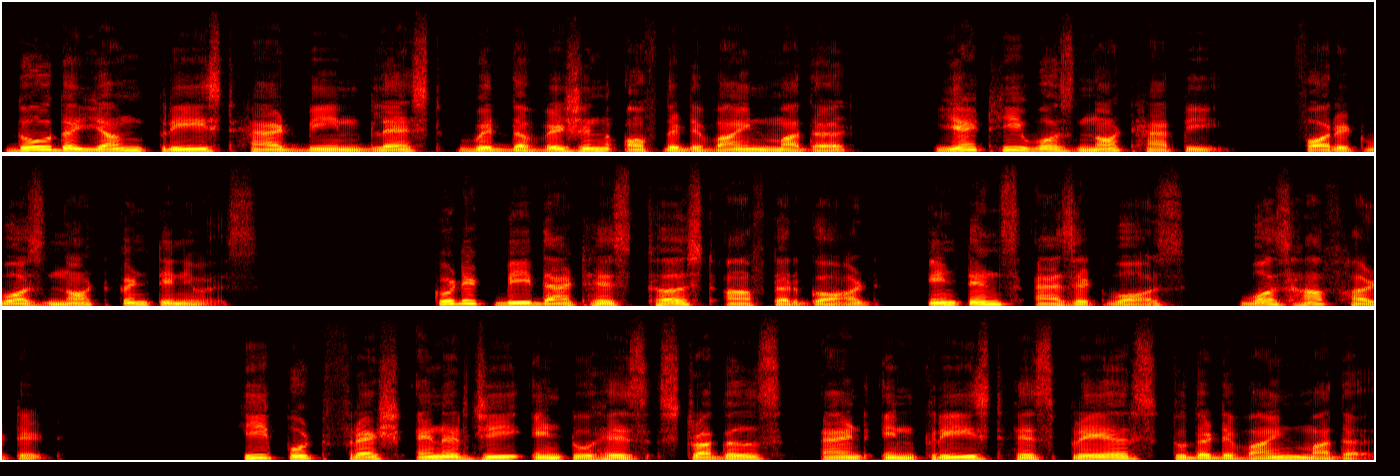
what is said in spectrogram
Though the young priest had been blessed with the vision of the Divine Mother, yet he was not happy, for it was not continuous. Could it be that his thirst after God, intense as it was, was half-hearted? He put fresh energy into his struggles and increased his prayers to the Divine Mother.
